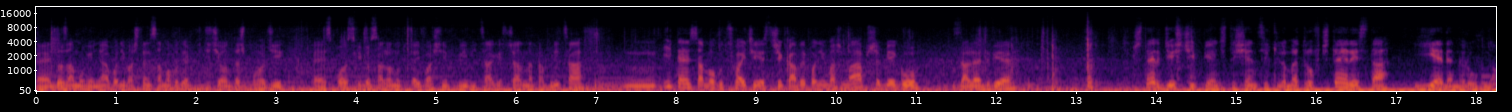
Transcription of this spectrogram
e, do zamówienia, ponieważ ten samochód, jak widzicie, on też pochodzi e, z polskiego salonu tutaj właśnie w Gliwicach. Jest czarna tablica Mm, i ten samochód, słuchajcie, jest ciekawy, ponieważ ma przebiegu zaledwie 45 tysięcy kilometrów, 401 równo.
